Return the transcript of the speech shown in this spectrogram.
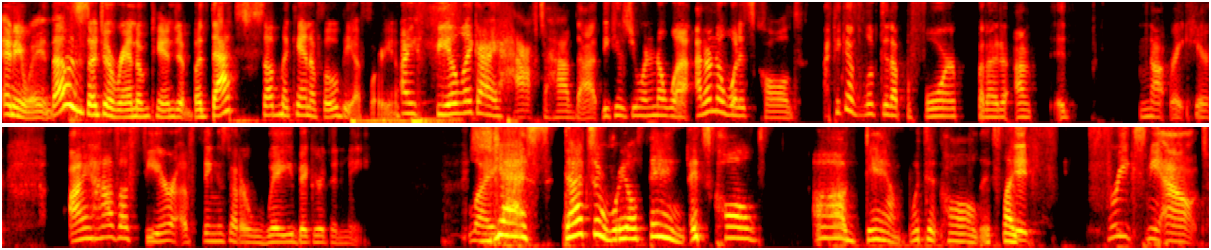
anyway that was such a random tangent but that's submechanophobia for you I feel like I have to have that because you want to know what? I don't know what it's called. I think I've looked it up before, but I, I'm it, not right here. I have a fear of things that are way bigger than me. Like yes that's a real thing it's called oh damn, what's it called? It's like it f- freaks me out.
